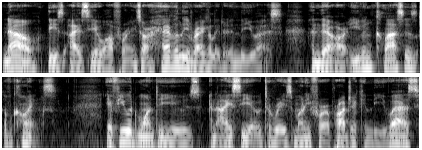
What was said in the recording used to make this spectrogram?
Now, these ICO offerings are heavily regulated in the US, and there are even classes of coins if you would want to use an ICO to raise money for a project in the US,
